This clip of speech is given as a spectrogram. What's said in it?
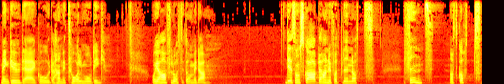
Men Gud är god och han är tålmodig. Och jag har förlåtit dem idag. Det som skavde har nu fått bli något fint, något gott.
